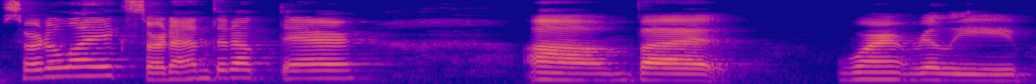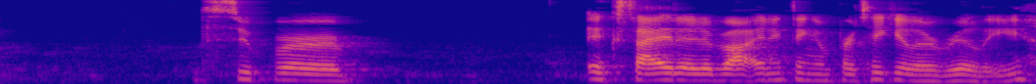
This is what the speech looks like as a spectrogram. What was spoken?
sort of like, sort of ended up there, um, but weren't really super excited about anything in particular, really.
